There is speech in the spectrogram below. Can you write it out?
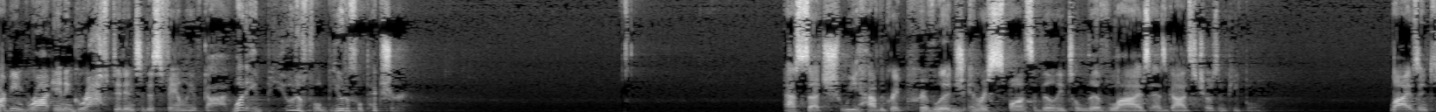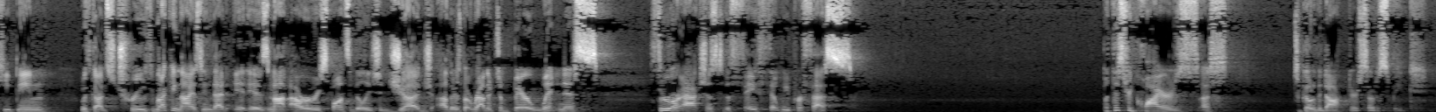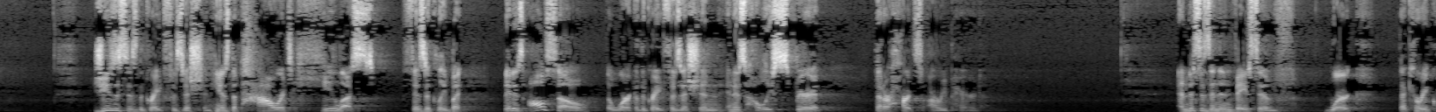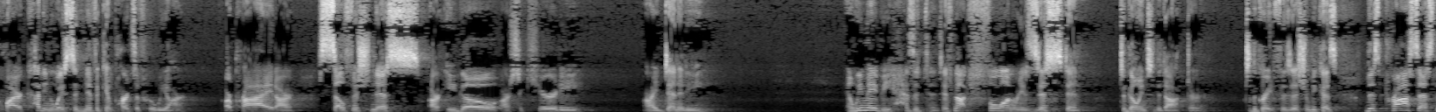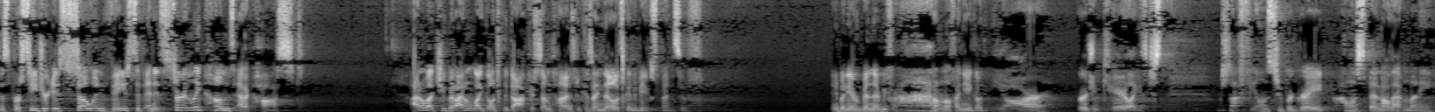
are being brought in and grafted into this family of God. What a beautiful, beautiful picture. As such, we have the great privilege and responsibility to live lives as God's chosen people. Lives in keeping with God's truth, recognizing that it is not our responsibility to judge others, but rather to bear witness through our actions to the faith that we profess. But this requires us to go to the doctor, so to speak. Jesus is the great physician. He has the power to heal us physically, but it is also the work of the great physician and his Holy Spirit that our hearts are repaired. And this is an invasive work that can require cutting away significant parts of who we are our pride, our selfishness, our ego, our security, our identity. And we may be hesitant, if not full on resistant, to going to the doctor, to the great physician, because this process, this procedure is so invasive and it certainly comes at a cost. I don't know about you, but I don't like going to the doctor sometimes because I know it's going to be expensive. Anybody ever been there before? Ah, I don't know if I need to go to the ER, urgent care. Like it's just, I'm just not feeling super great. I don't want to spend all that money.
